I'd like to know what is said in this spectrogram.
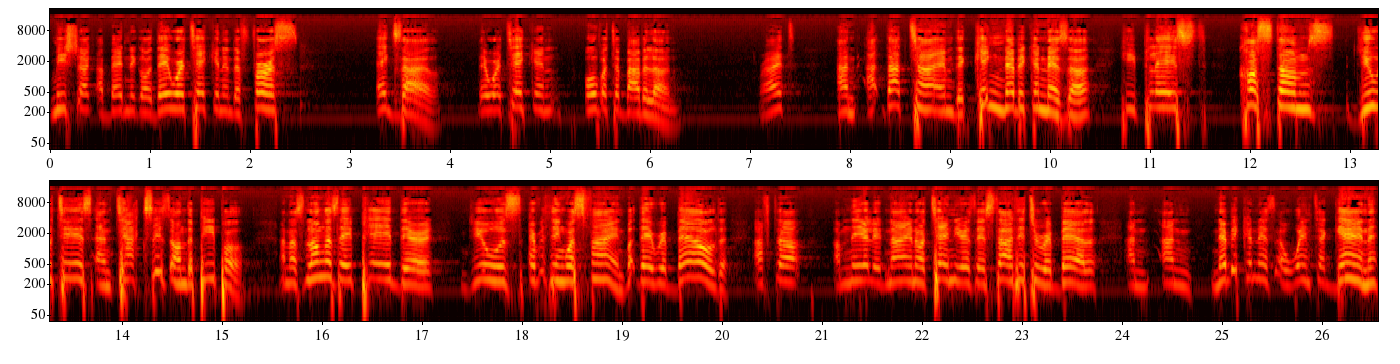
Meshach, Abednego, they were taken in the first exile. They were taken over to Babylon, right? And at that time, the king Nebuchadnezzar, he placed customs, duties, and taxes on the people. And as long as they paid their dues, everything was fine. But they rebelled after um, nearly nine or ten years. They started to rebel, and, and Nebuchadnezzar went again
